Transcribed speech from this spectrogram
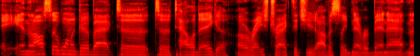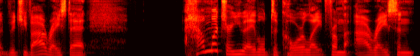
And then I also want to go back to to Talladega, a racetrack that you'd obviously never been at, but you've iRaced at how much are you able to correlate from the i racing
